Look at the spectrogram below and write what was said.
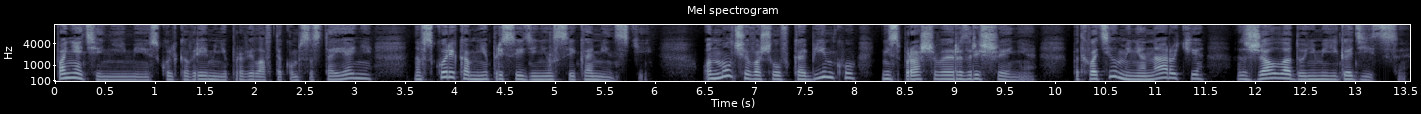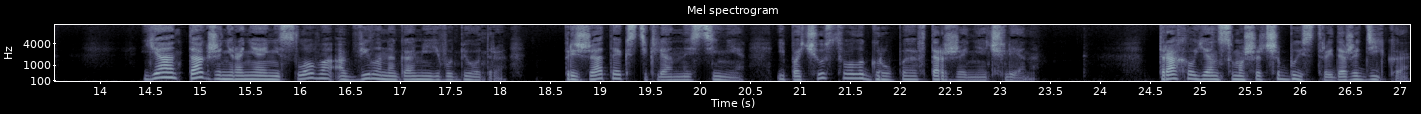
Понятия не имею, сколько времени провела в таком состоянии, но вскоре ко мне присоединился и Каминский. Он молча вошел в кабинку, не спрашивая разрешения, подхватил меня на руки, сжал ладонями ягодицы. Я, также не роняя ни слова, обвила ногами его бедра, прижатая к стеклянной стене, и почувствовала грубое вторжение члена. Трахал Ян сумасшедше быстро и даже дико,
